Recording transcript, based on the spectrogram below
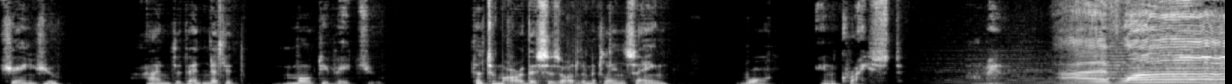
change you and then let it motivate you. Till tomorrow, this is Audley McLean saying, Walk in Christ. Amen. I've wandered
